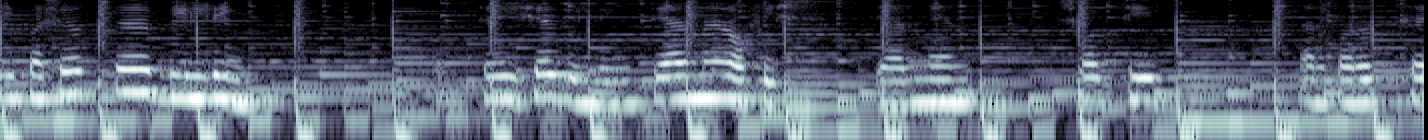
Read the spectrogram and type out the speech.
এই পাশে হচ্ছে বিল্ডিং, হচ্ছে ইসের বিল্ডিং, চেয়ারম্যানের অফিস, চেয়ারম্যান, সচিব, তারপর হচ্ছে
